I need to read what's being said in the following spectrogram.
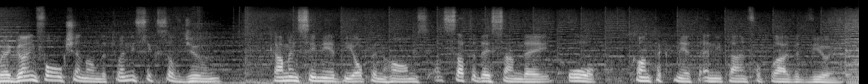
We're going for auction on the 26th of June. Come and see me at the open homes on Saturday, Sunday, or contact me at any time for private viewing.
